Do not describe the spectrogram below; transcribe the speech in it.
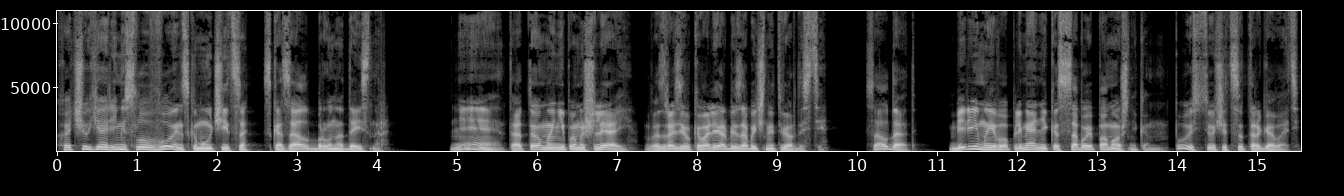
«Хочу я ремеслу воинскому учиться», — сказал Бруно Дейснер. «Нет, о том и не помышляй», — возразил кавалер без обычной твердости. «Солдат, бери моего племянника с собой помощником, пусть учится торговать.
